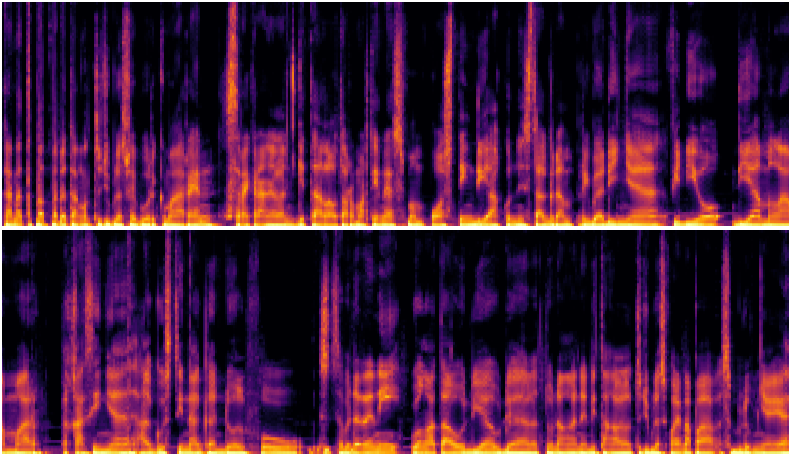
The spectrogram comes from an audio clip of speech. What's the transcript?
Karena tepat pada tanggal 17 Februari kemarin, striker andalan kita Lautaro Martinez memposting di akun Instagram pribadinya video dia melamar kekasihnya Agustina Gandolfo. Sebenarnya nih gue nggak tahu dia udah tunangannya di tanggal 17 kemarin apa sebelumnya ya.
